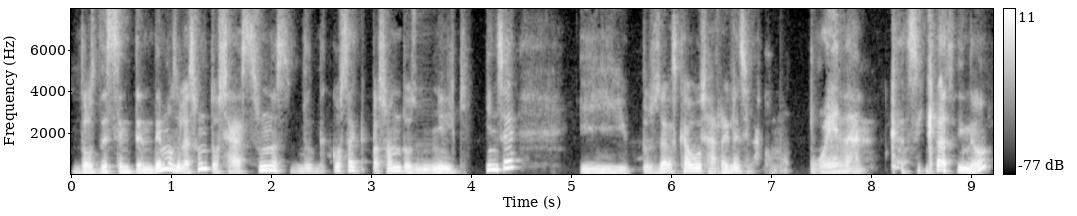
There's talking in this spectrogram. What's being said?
nos desentendemos del asunto, o sea, es una cosa que pasó en 2015 y pues Dallas Cowboys arréglensela como puedan, casi, casi, ¿no?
